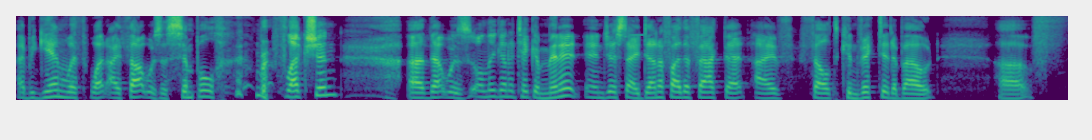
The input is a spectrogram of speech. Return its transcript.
I began with what I thought was a simple reflection uh, that was only going to take a minute and just identify the fact that I've felt convicted about uh, f-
